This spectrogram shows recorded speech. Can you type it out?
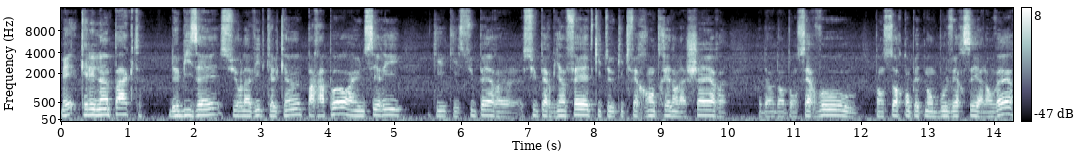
Mais quel est l'impact de Bizet sur la vie de quelqu'un par rapport à une série qui, est super, euh, super bien faite, qui te, qui te fait rentrer dans la chair, dans, dans ton cerveau, t'en sors complètement bouleversé à l'envers.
